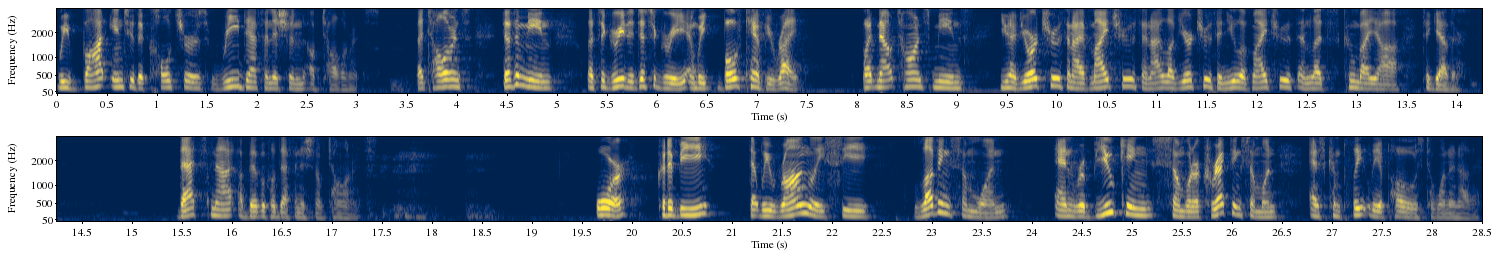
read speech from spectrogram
we've bought into the culture's redefinition of tolerance? That tolerance doesn't mean let's agree to disagree and we both can't be right. But now tolerance means you have your truth and I have my truth, and I love your truth and you love my truth, and let's kumbaya together. That's not a biblical definition of tolerance. Or could it be that we wrongly see loving someone and rebuking someone or correcting someone as completely opposed to one another?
